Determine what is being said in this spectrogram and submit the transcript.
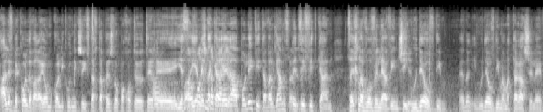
א', בכל דבר, היום כל ליכודניק שיפתח את הפה שלו פחות או יותר אה, אה, יסיים את הקריירה. הפוליטית, אבל גם. ספציפית כאן, צריך לבוא ולהבין שאיגודי עובדים, בסדר? איגודי עובדים, המטרה שלהם,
